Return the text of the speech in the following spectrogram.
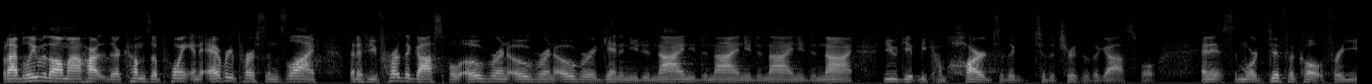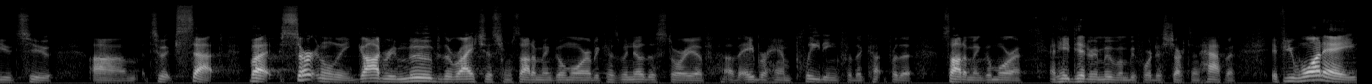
But I believe with all my heart that there comes a point in every person's life that if you've heard the gospel over and over and over again and you deny and you deny and you deny and you deny, you get become hard to the to the truth of the gospel. And it's more difficult for you to um, to accept. But certainly, God removed the righteous from Sodom and Gomorrah because we know the story of, of Abraham pleading for the, for the Sodom and Gomorrah, and he did remove them before destruction happened. If you want a,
